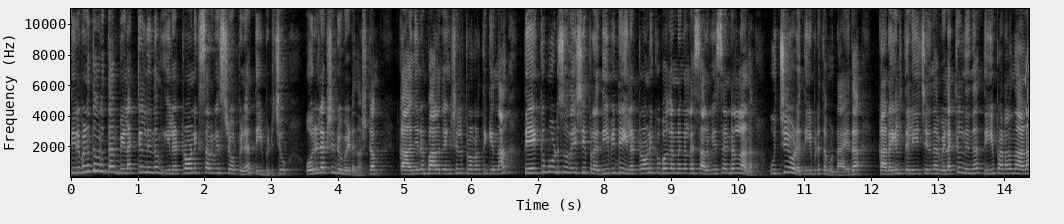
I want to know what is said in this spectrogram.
തിരുവനന്തപുരത്ത് വിളക്കിൽ നിന്നും ഇലക്ട്രോണിക് സർവീസ് ഷോപ്പിന് തീപിടിച്ചു. ഒരു ലക്ഷം രൂപയുടെ നഷ്ടം. കാഞ്ഞിരമ്പാറ ജംഗ്ഷനിൽ പ്രവർത്തിക്കുന്ന തേക്കുമൂട് സ്വദേശി പ്രദീപിന്റെ ഇലക്ട്രോണിക് ഉപകരണങ്ങളുടെ സർവീസ് സെന്ററിലാണ് ഉച്ചയോടെ തീപിടുത്തമുണ്ടായത്. കടയിൽ തെളിയിച്ചിരുന്ന വിളക്കിൽ നിന്ന് തീ പടർന്നാണ്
